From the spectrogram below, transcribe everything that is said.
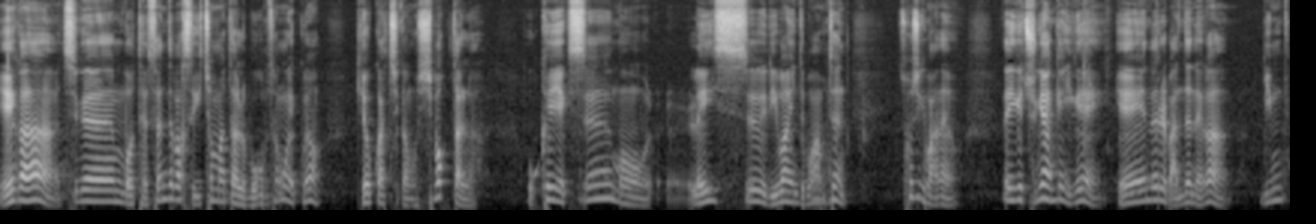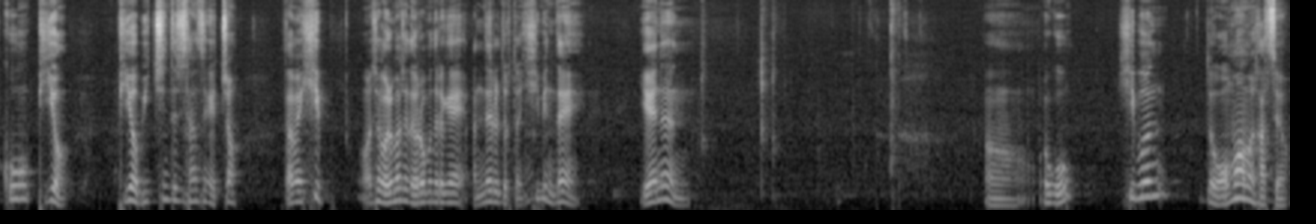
얘가 지금 뭐 The Sandbox 2천만 달러 모금 성공했고요. 기업 가치가 뭐 10억 달러. OKX 뭐 race rewind 뭐 아무튼 소식이 많아요. 근데 이게 중요한 게 이게 얘네를 만든 애가 밈코 비어 비어 미친 듯이 상승했죠. 그다음에 힙 어, 제가 얼마 전에 여러분들에게 안내를 드렸던 힙인데 얘는 어 요거 힙은 또 어마어마하게 갔어요.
